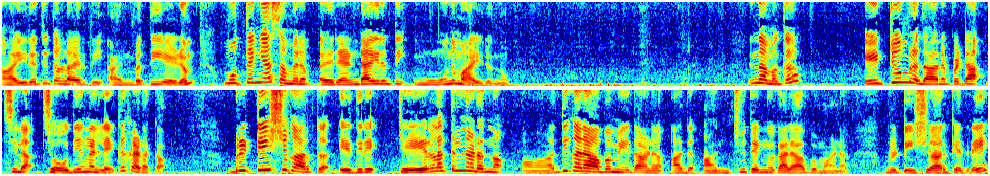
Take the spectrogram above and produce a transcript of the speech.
ആയിരത്തി തൊള്ളായിരത്തി അൻപത്തി ഏഴും മുത്തങ്ങ സമരം രണ്ടായിരത്തി മൂന്നുമായിരുന്നു നമുക്ക് ഏറ്റവും പ്രധാനപ്പെട്ട ചില ചോദ്യങ്ങളിലേക്ക് കടക്കാം. ബ്രിട്ടീഷുകാർക്ക് എതിരെ കേരളത്തിൽ നടന്ന ആദ്യ കലാപം ഏതാണ്? അത് അഞ്ചു തെങ്ങ് കലാപമാണ്. ബ്രിട്ടീഷുകാർക്കെതിരെ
